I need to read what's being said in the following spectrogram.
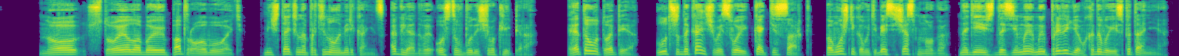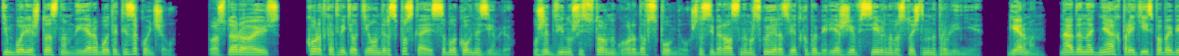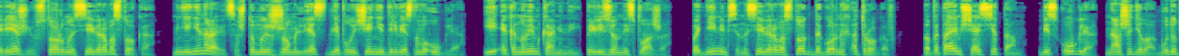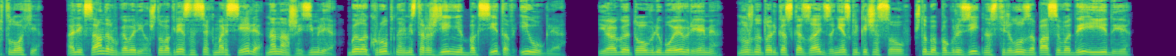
«Но стоило бы попробовать», — мечтательно протянул американец, оглядывая остров будущего клипера. «Это утопия. Лучше доканчивай свой Катти Сарк. Помощников у тебя сейчас много. Надеюсь, до зимы мы проведем ходовые испытания. Тем более, что основные работы ты закончил». «Постараюсь», — коротко ответил Тиландер, спускаясь с облаков на землю. Уже двинувшись в сторону города, вспомнил, что собирался на морскую разведку побережья в северно-восточном направлении. «Герман, надо на днях пройтись по побережью в сторону северо-востока. Мне не нравится, что мы сжем лес для получения древесного угля и экономим каменный, привезенный с пляжа. Поднимемся на северо-восток до горных отрогов. Попытаем счастье там. Без угля наши дела будут плохи. Александров говорил, что в окрестностях Марселя, на нашей земле, было крупное месторождение бокситов и угля. Я готов в любое время. Нужно только сказать за несколько часов, чтобы погрузить на стрелу запасы воды и еды.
